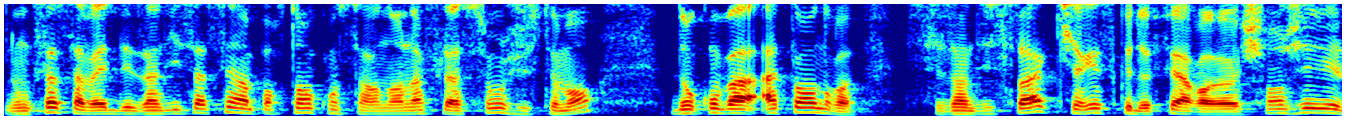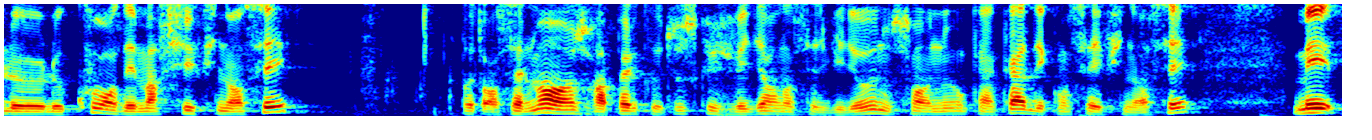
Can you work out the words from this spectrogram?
Donc ça, ça va être des indices assez importants concernant l'inflation, justement. Donc on va attendre ces indices-là qui risquent de faire euh, changer le, cours des marchés financiers. Potentiellement, hein, je rappelle que tout ce que je vais dire dans cette vidéo ne sont en aucun cas des conseils financiers. Mais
